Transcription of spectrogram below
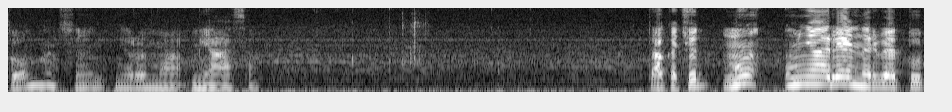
тонны центнера мяса. Так, а чё... Ну, у меня реально, ребят, тут...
